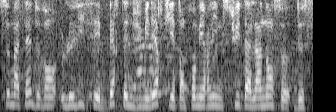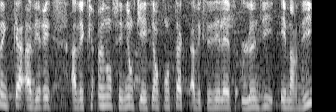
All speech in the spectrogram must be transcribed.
Ce matin, devant le lycée Berthen Jumiler, qui est en première ligne suite à l'annonce de 5 cas avérés avec un enseignant qui a été en contact avec ses élèves lundi et mardi.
